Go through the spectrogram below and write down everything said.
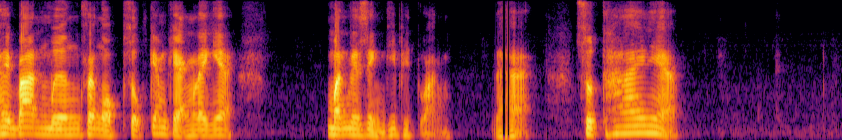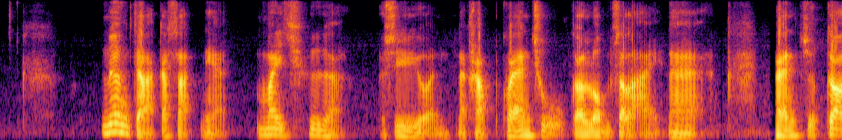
ให้บ้านเมืองสงบสุขเข้มแข็งอะไรเงี้ยมันเป็นสิ่งที่ผิดหวังนะฮะสุดท้ายเนี่ย เนื่องจากกษัตริย์เนี่ยไม่เชื่อ ซีหยวนนะครับแคว้นฉูก็ล่มสลายนะฮะแคว้นฉูก็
